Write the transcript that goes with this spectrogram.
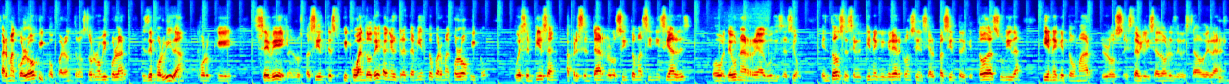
farmacológico para un trastorno bipolar es de por vida, porque se ve en los pacientes que cuando dejan el tratamiento farmacológico, pues empiezan a presentar los síntomas iniciales o de una reagudización. Entonces se le tiene que crear conciencia al paciente de que toda su vida tiene que tomar los estabilizadores del estado del ánimo.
